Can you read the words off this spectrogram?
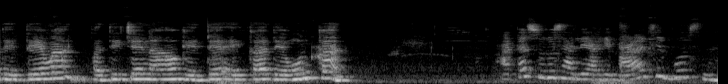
देते वाण पतीचे नाव घेते एका देऊन कान. आता सुरू झाले आहे बाळाचे बोर स्नान.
